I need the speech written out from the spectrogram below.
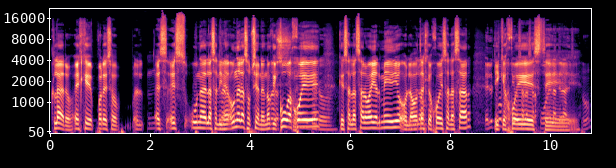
Claro, es que por eso Mm. es, es una de las Claro. una de las opciones, ¿no? Que Cuba juegue, pero- que Salazar vaya al medio, o la Lo- otra es que juegue Salazar Y que juegue, Salazar este, lateral, ¿no?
